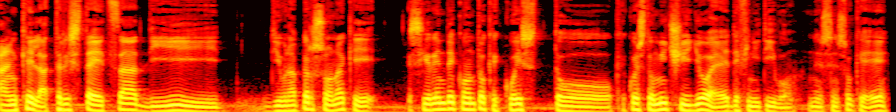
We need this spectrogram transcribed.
anche la tristezza di, di una persona che si rende conto che questo, che questo omicidio è definitivo, nel senso che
